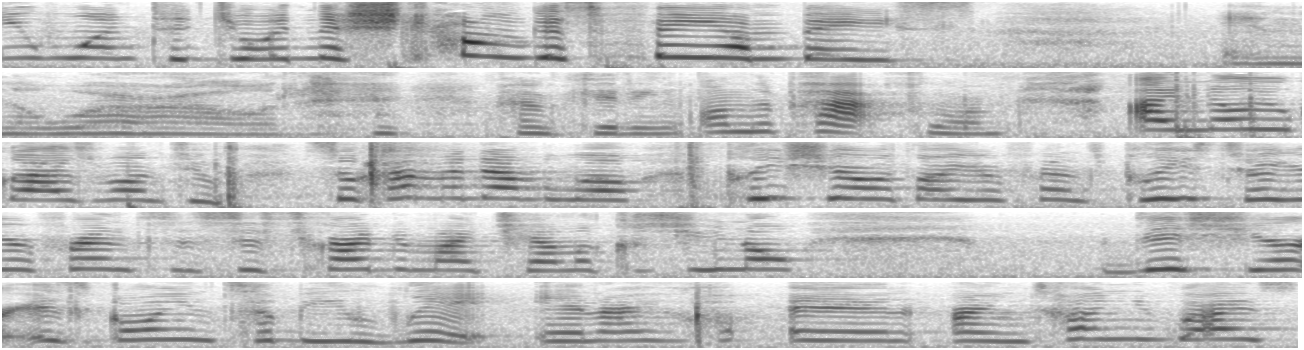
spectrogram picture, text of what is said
you want to join the strongest fan base in the world. I'm kidding, on the platform. I know you guys want to. So comment down below. Please share with all your friends. Please tell your friends to subscribe to my channel because you know this year is going to be lit and I and I'm telling you guys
